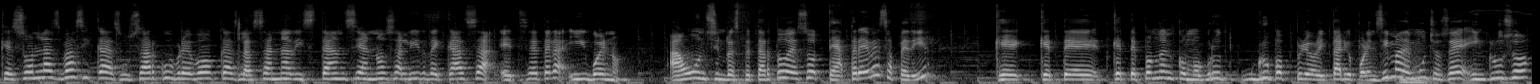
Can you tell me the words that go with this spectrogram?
que son las básicas, usar cubrebocas, la sana distancia, no salir de casa, etcétera. Y bueno, aún sin respetar todo eso, ¿te atreves a pedir? Que, que te, que te pongan como gru- grupo prioritario por encima de muchos, ¿eh? Incluso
